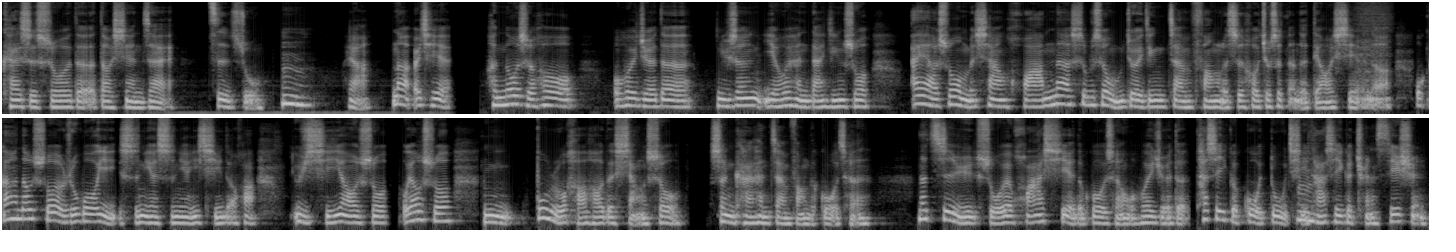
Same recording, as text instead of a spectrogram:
开始说的，到现在。自主，嗯，呀，那而且很多时候我会觉得女生也会很担心，说，哎呀，说我们像花，那是不是我们就已经绽放了之后就是等着凋谢呢？我刚刚都说了，如果以十年、十年一期的话，与其要说，我要说，你不如好好的享受盛开和绽放的过程。那至于所谓花谢的过程，我会觉得它是一个过渡期，它是一个 transition。嗯。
